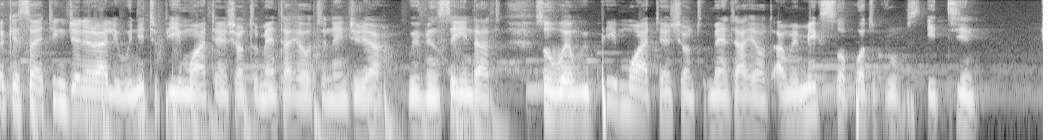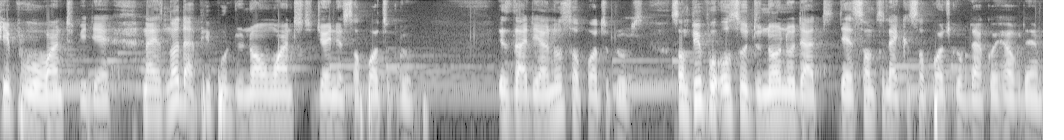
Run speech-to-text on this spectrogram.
Okay, so I think generally we need to pay more attention to mental health in Nigeria. We've been saying that. So when we pay more attention to mental health and we make support groups 18, people will want to be there. Now, it's not that people do not want to join a support group, it's that there are no support groups. Some people also do not know that there's something like a support group that could help them.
